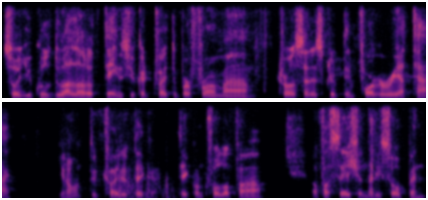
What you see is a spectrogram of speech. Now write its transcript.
So you could do a lot of things. You could try to perform a cross-site scripting forgery attack, you know, to try to take take control of a of a session that is open.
